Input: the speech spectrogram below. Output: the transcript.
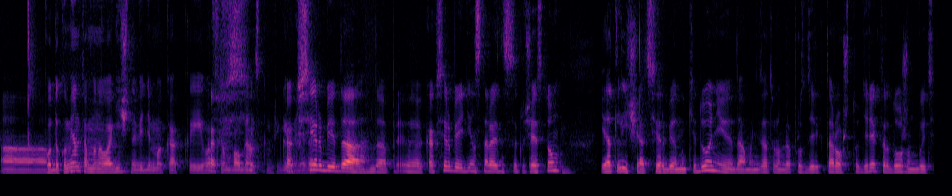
По документам аналогично, видимо, как и во как всем Болганском регионе. Как в Сербии, да, да. Э, как в Сербии, единственная разница заключается в том, и отличие от Сербии и Македонии, да, мы не затронули вопрос директоров, что директор должен быть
